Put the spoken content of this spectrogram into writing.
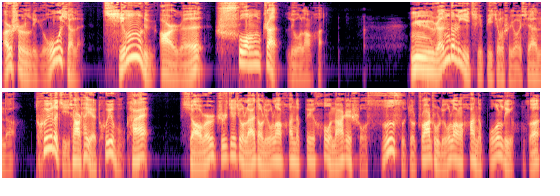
而是留下来，情侣二人双战流浪汉。女人的力气毕竟是有限的，推了几下他也推不开，小文直接就来到流浪汉的背后，拿这手死死就抓住流浪汉的脖领子，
